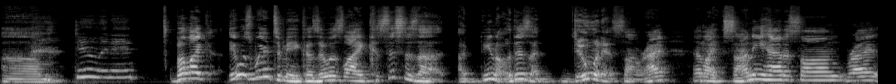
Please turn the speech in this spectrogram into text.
Um, doing it. But like it was weird to me because it was like because this is a, a you know this is a doing it song right and like Sunny had a song right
